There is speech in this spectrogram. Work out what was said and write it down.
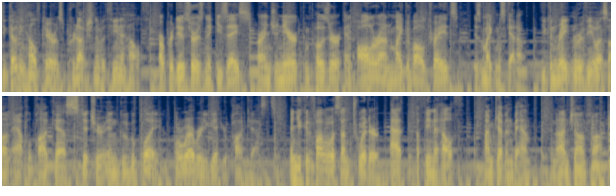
Decoding Healthcare is a production of Athena Health. Our producer is Nikki Zase. Our engineer, composer, and all around Mike of all trades is Mike Moschetto. You can rate and review us on Apple Podcasts, Stitcher, and Google Play, or wherever you get your podcasts. And you can follow us on Twitter at Athena Health. I'm Kevin Ban. And I'm John Fox.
